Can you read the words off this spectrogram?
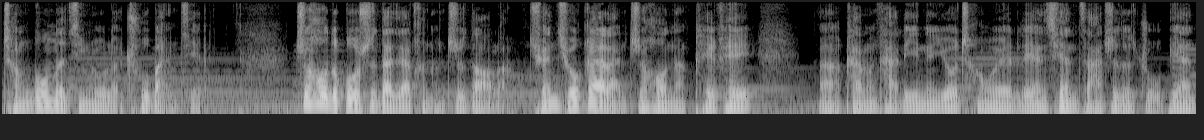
成功的进入了出版界。之后的故事大家可能知道了，全球概览之后呢，K.K. 呃凯文凯利呢又成为连线杂志的主编，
